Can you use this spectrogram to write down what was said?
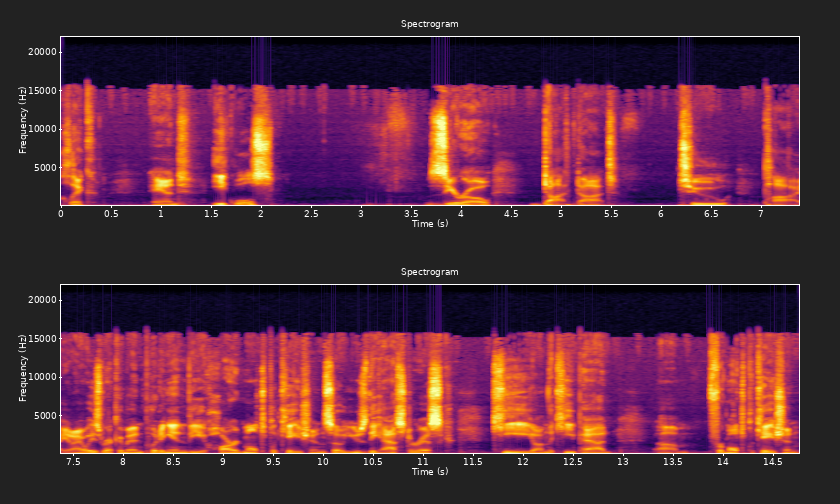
click, and equals 0 dot dot 2 pi. And I always recommend putting in the hard multiplication, so use the asterisk key on the keypad um, for multiplication.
